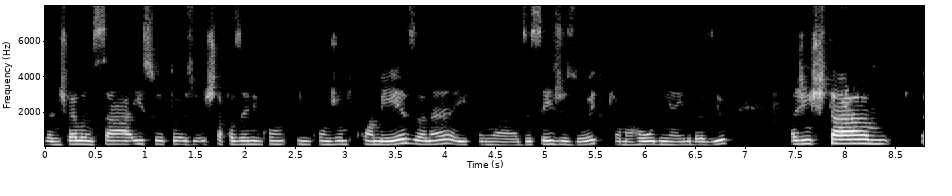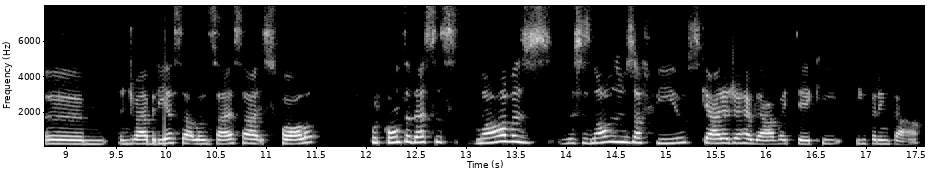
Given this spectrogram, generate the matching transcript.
a gente vai lançar isso, tô, a gente está fazendo em, em, conjunto com a mesa, né, e com a 1618, que é uma holding aí no Brasil. A gente está, um, a gente vai abrir essa, lançar essa escola por conta dessas novas, desses novos desafios que a área de RH vai ter que enfrentar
